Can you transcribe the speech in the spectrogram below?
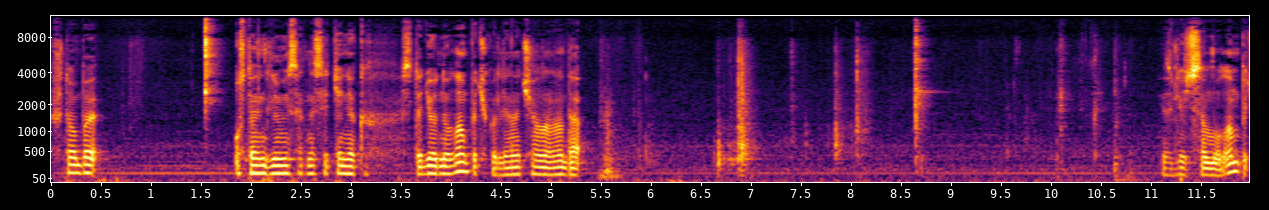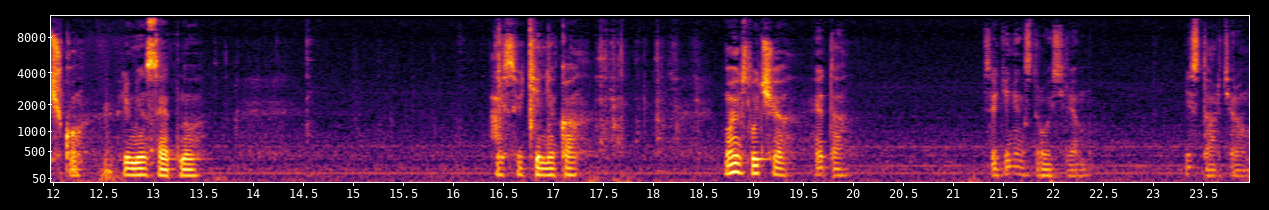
Чтобы установить люминесцентный светильник светодиодную лампочку, для начала надо извлечь саму лампочку люминесцентную из светильника. В моем случае это светильник с дросселем и стартером.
